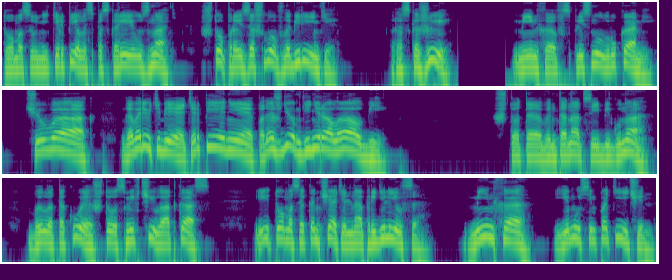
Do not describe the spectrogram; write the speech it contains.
Томасу не терпелось поскорее узнать, что произошло в лабиринте. «Расскажи!» Минха всплеснул руками. «Чувак, Говорю тебе, терпение, подождем генерала Алби. Что-то в интонации бегуна было такое, что смягчило отказ, и Томас окончательно определился. Минха ему симпатичен.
